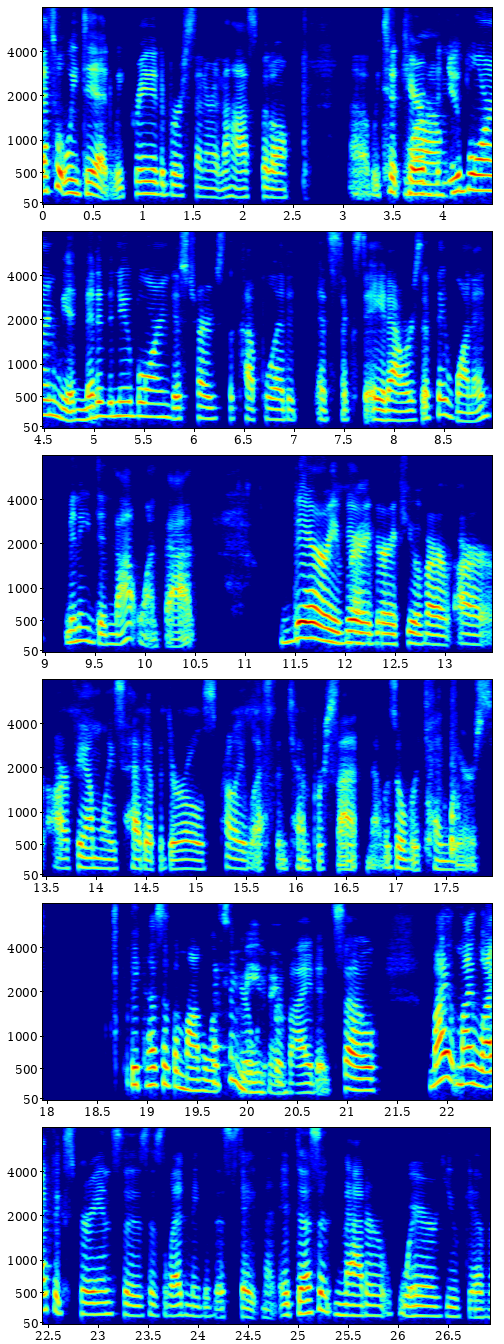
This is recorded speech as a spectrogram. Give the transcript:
that's what we did. We created a birth center in the hospital. Uh, we took care of the newborn. We admitted the newborn, discharged the couplet at, at six to eight hours if they wanted. Many did not want that. Very, very, very few of our, our our families had epidurals, probably less than 10%. And that was over 10 years because of the model of That's care we provided. So my my life experiences has led me to this statement. It doesn't matter where you give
